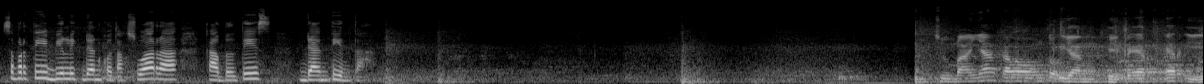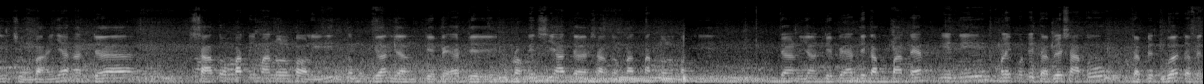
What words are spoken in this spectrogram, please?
seperti bilik dan kotak suara, kabel tis, dan tinta. Jumlahnya kalau untuk yang DPR RI jumlahnya ada 1450 koli, kemudian yang DPRD provinsi ada 1440 koli, dan yang DPRD kabupaten ini meliputi dapil 1, dapil 2, dapil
